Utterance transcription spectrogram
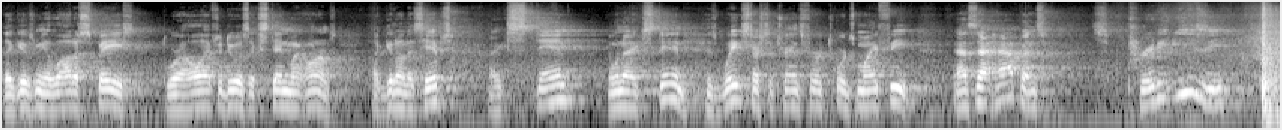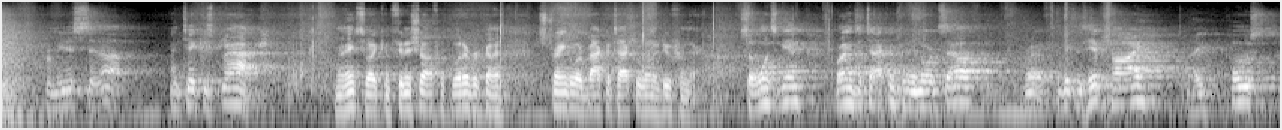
That gives me a lot of space to where all I have to do is extend my arms. I get on his hips, I extend, and when I extend, his weight starts to transfer towards my feet. As that happens, it's pretty easy for me to sit up and take his back, right? So I can finish off with whatever kind of strangle or back attack we want to do from there. So once again, Brian's attacking from the north-south, right? He gets his hips high, I post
